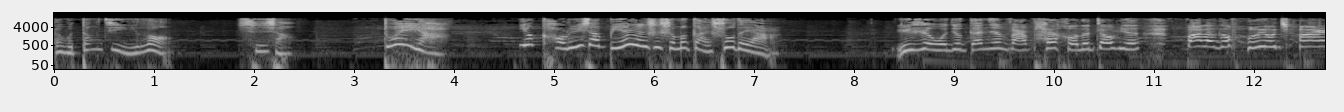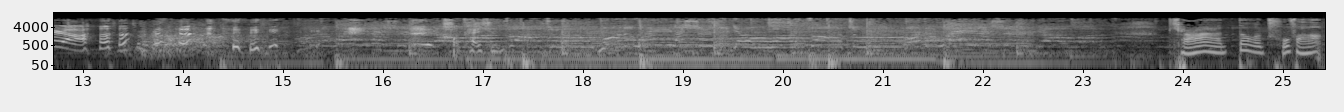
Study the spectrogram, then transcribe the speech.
哎，我当即一愣，心想：对呀，要考虑一下别人是什么感受的呀。于是我就赶紧把拍好的照片发了个朋友圈啊，好开心。条啊，到了厨房，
